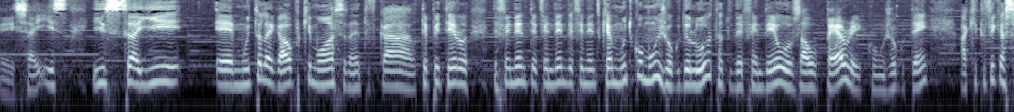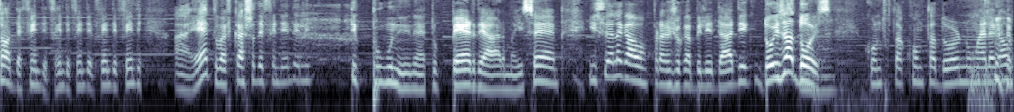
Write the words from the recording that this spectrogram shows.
É isso aí. Isso, isso aí é muito legal porque mostra, né? Tu ficar o tempo inteiro defendendo, defendendo, defendendo, que é muito comum em jogo de luta, tu defender, usar o parry, como o jogo tem. Aqui tu fica só defende, defende, defende, defende, defende. Ah, é? Tu vai ficar só defendendo, ele te pune, né? Tu perde a arma. Isso é, isso é legal pra jogabilidade 2 a 2 Quando tu tá com computador, não é legal não.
